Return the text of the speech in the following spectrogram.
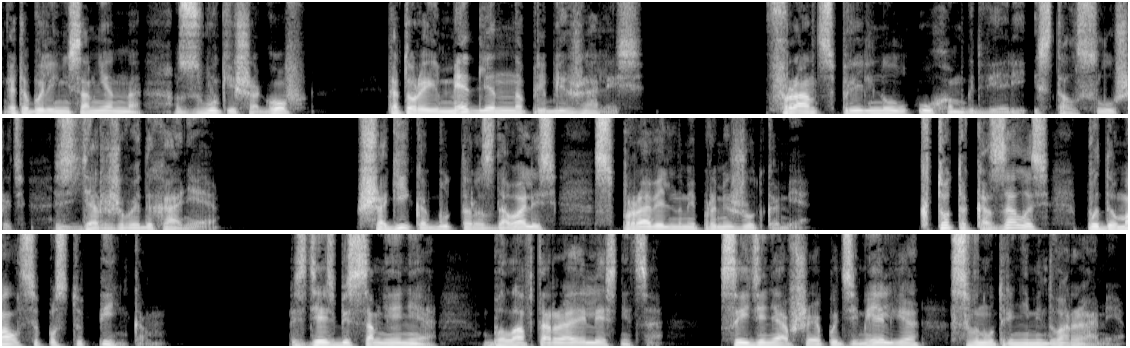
Это были, несомненно, звуки шагов, которые медленно приближались. Франц прильнул ухом к двери и стал слушать, сдерживая дыхание. Шаги как будто раздавались с правильными промежутками. Кто-то, казалось, подымался по ступенькам. Здесь, без сомнения, была вторая лестница, соединявшая подземелье с внутренними дворами.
